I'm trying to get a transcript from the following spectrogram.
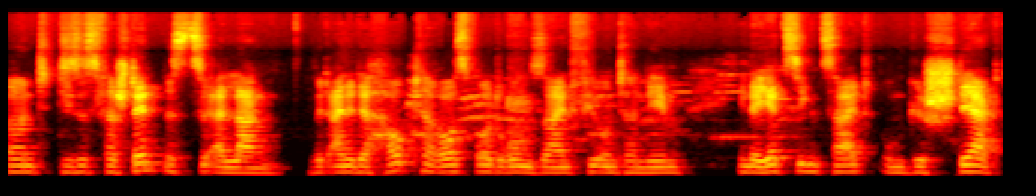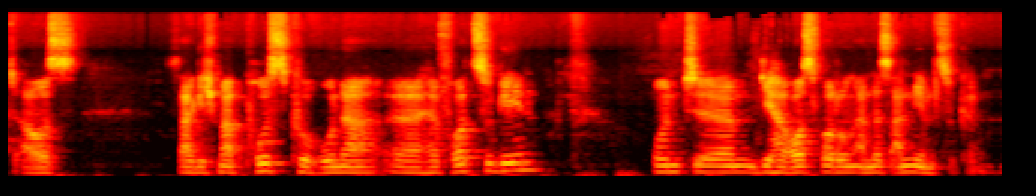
Und dieses Verständnis zu erlangen, wird eine der Hauptherausforderungen sein für Unternehmen in der jetzigen Zeit, um gestärkt aus, sage ich mal, Post-Corona äh, hervorzugehen und ähm, die Herausforderungen anders annehmen zu können.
